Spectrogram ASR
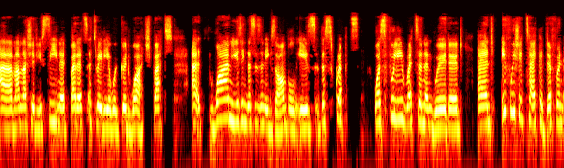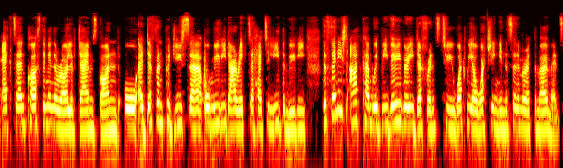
Um, I'm not sure if you've seen it, but it's it's really a good watch. But uh, why I'm using this as an example is the script was fully written and worded and if we should take a different actor and cast them in the role of James Bond, or a different producer or movie director had to lead the movie, the finished outcome would be very, very different to what we are watching in the cinema at the moment.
